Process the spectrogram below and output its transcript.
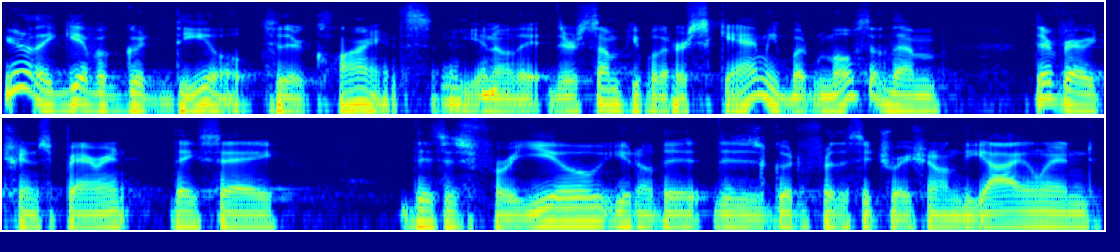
you know, they give a good deal to their clients. Mm-hmm. You know, they, there's some people that are scammy, but most of them, they're very transparent. They say, this is for you. You know, this, this is good for the situation on the island.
